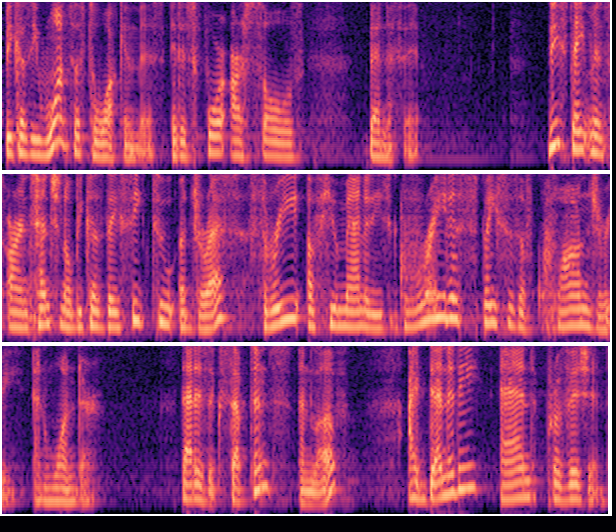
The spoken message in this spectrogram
Because He wants us to walk in this, it is for our soul's benefit. These statements are intentional because they seek to address three of humanity's greatest spaces of quandary and wonder that is, acceptance and love, identity, and provision.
